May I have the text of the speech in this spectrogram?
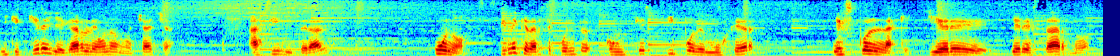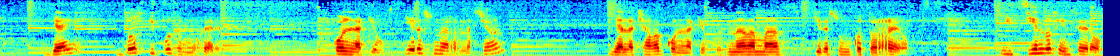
y que quiere llegarle a una muchacha así literal, uno, tiene que darse cuenta con qué tipo de mujer es con la que quiere, quiere estar, ¿no? Y hay dos tipos de mujeres, con la que quieres una relación y a la chava con la que pues nada más quieres un cotorreo. Y siendo sincero,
